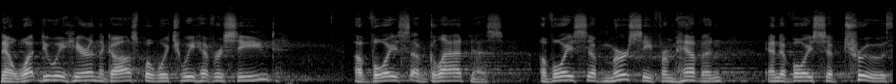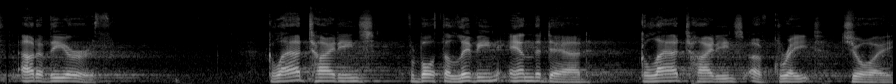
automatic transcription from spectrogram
Now, what do we hear in the gospel which we have received? A voice of gladness, a voice of mercy from heaven, and a voice of truth out of the earth. Glad tidings for both the living and the dead, glad tidings of great joy.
